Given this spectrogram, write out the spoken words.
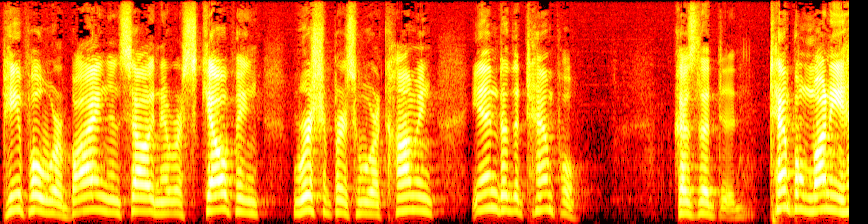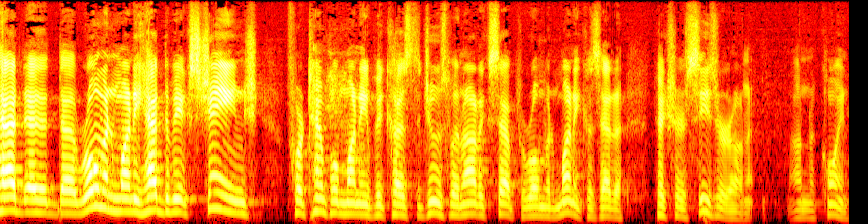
People were buying and selling, they were scalping worshipers who were coming into the temple because the temple money had, uh, the Roman money had to be exchanged for temple money because the Jews would not accept Roman money because it had a picture of Caesar on it, on the coin.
